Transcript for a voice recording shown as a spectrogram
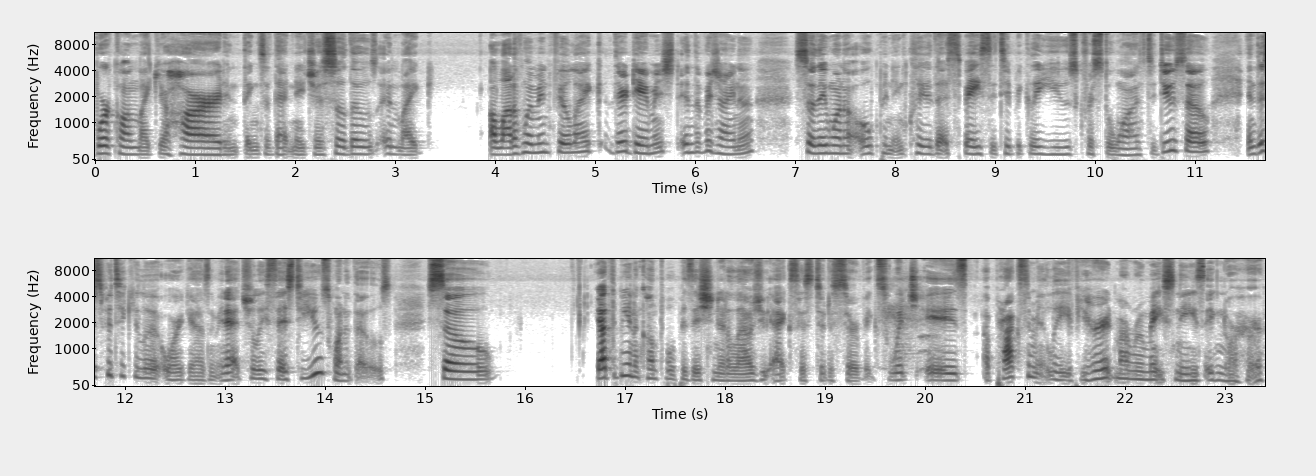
work on like your heart and things of that nature. So those and like a lot of women feel like they're damaged in the vagina. So they want to open and clear that space. They typically use crystal wands to do so. In this particular orgasm, it actually says to use one of those. So you have to be in a comfortable position that allows you access to the cervix, which is approximately, if you heard my roommate sneeze, ignore her,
